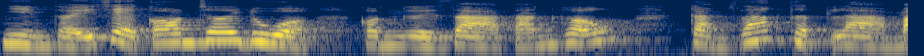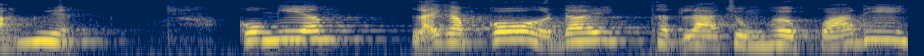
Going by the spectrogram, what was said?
nhìn thấy trẻ con chơi đùa, còn người già tán gẫu, cảm giác thật là mãn nguyện. Cô Nghiêm, lại gặp cô ở đây, thật là trùng hợp quá đi.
